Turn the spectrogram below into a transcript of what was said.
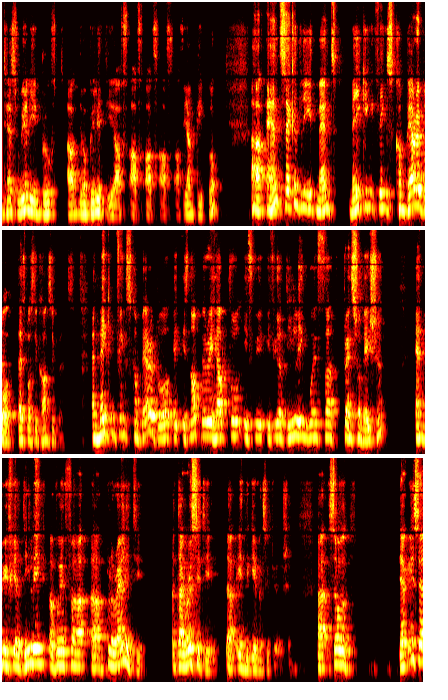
it has really improved the mobility of, of, of, of, of young people. and secondly, it meant making things comparable. That was the consequence and making things comparable is not very helpful if we if you are dealing with uh, transformation and if you are dealing with uh, uh, plurality, diversity uh, in the given situation. Uh, so there is a,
